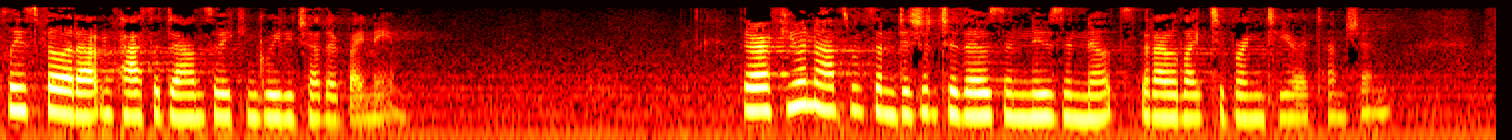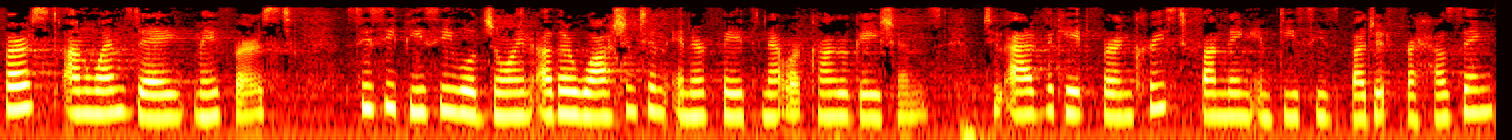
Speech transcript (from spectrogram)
Please fill it out and pass it down so we can greet each other by name. There are a few announcements in addition to those in news and notes that I would like to bring to your attention. First, on Wednesday, May 1st, CCPC will join other Washington Interfaith Network congregations to advocate for increased funding in DC's budget for housing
